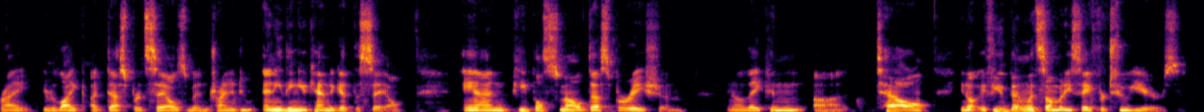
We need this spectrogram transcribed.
right? You're like a desperate salesman trying to do anything you can to get the sale. And people smell desperation. You know they can uh, tell, you know, if you've been with somebody, say, for two years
